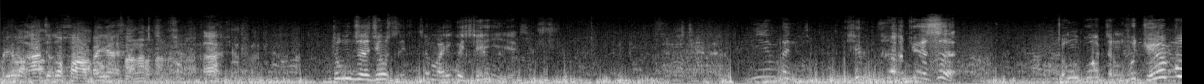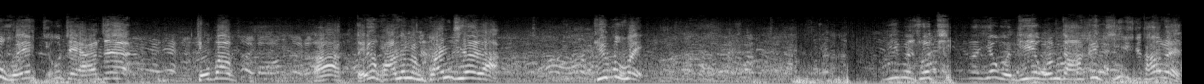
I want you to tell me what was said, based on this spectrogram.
没有按这个话吧也啊。总之就是这么一个心意。你们停止了绝食，中国政府绝不会就这样子就把。啊，对话的门关起来了，绝不会。你们所提的那些问题，我们都还可以继续讨论。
